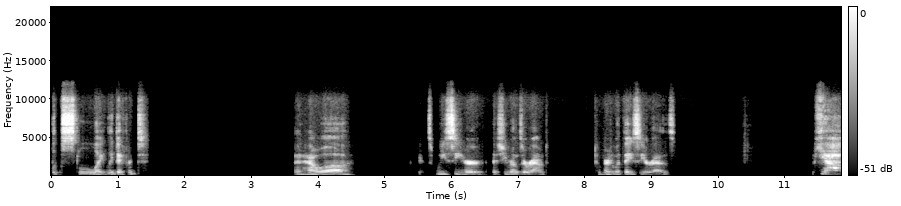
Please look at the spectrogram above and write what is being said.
Looks slightly different than how uh I guess we see her as she runs around compared to what they see her as. Yeah.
